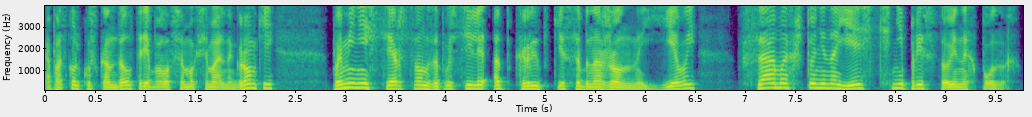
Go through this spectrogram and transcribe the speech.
А поскольку скандал требовался максимально громкий, по министерствам запустили открытки с обнаженной Евой в самых что ни на есть непристойных позах.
